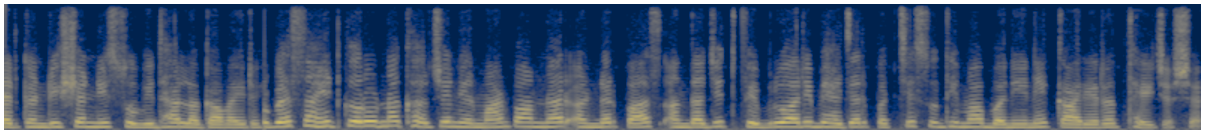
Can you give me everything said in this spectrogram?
એર કન્ડિશનની સુવિધા લગાવાઈ રહી. રૂપિયા સાહીઠ કરોડના ખર્ચે નિર્માણ પામનાર અંડરપાસ અંદાજિત ફેબ્રુઆરી બે હજાર પચીસ સુધીમાં બનીને કાર્યરત થઈ જશે,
